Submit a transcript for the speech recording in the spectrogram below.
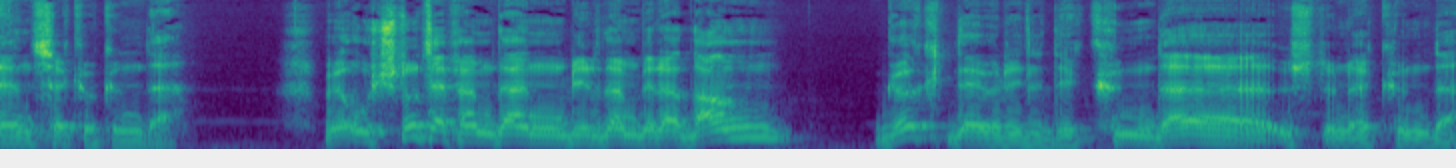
ense kökünde. Ve uçtu tepemden birdenbire dam gök devrildi künde üstüne künde.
